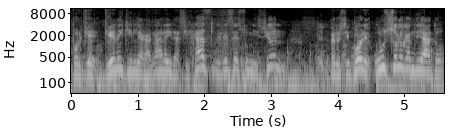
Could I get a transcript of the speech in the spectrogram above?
porque tiene que irle a ganar a Iracy Hasler, esa es su misión. Pero si pone un solo candidato,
